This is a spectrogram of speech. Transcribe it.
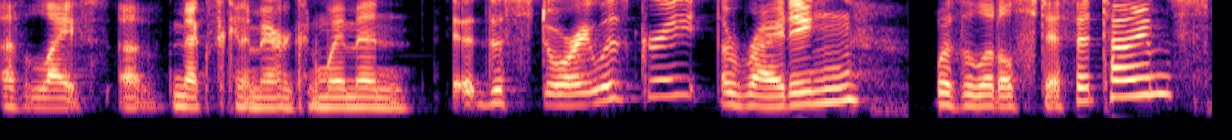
of life of Mexican American women. The story was great. The writing was a little stiff at times,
